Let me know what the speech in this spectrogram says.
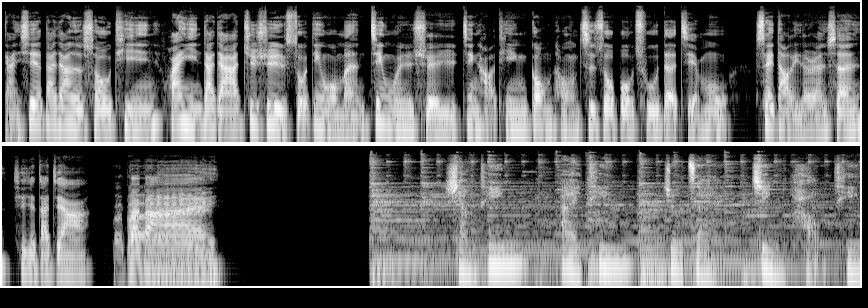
感谢大家的收听，欢迎大家继续锁定我们静文学与静好听共同制作播出的节目《隧道里的人生》。谢谢大家，拜拜。想听爱听，就在静好听。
